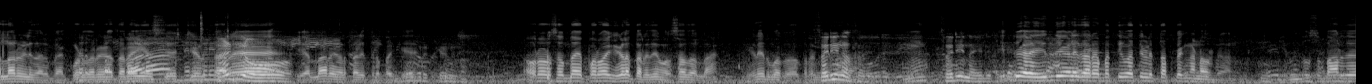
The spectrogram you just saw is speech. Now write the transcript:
ಎಲ್ಲರೂ ಹೇಳಿದ್ದಾರೆ ಬ್ಯಾಕ್ವರ್ಡ್ದವ್ರು ಹೇಳ್ತಾರೆ ಎಸ್ ಸಿ ಎಸ್ ಟಿ ಹೇಳ್ತಾರೆ ಎಲ್ಲರೂ ಹೇಳ್ತಾರೆ ಇದ್ರ ಬಗ್ಗೆ. ಅವ್ರವ್ರ ಸಮುದಾಯ ಪರವಾಗಿ ಹೇಳ್ತಾರೆ ಅದೇನು ಹೊಸದಲ್ಲ ಹೇಳಿರ್ಬೋದು ಹತ್ರ ಸರಿನಾ ಸರ್? ಹ್ಞೂ ಸರಿನಾ ಇಲ್ಲಿ ಹಿಂದೂ ಹೇಳಿ ಹಿಂದೂ ಹೇಳಿದ್ದಾರೆ ಮತ್ತು ಇವತ್ತು ಹೇಳಿ ತಪ್ಪು ಹೆಂಗಣ್ಣವ್ರು ಹಿಂದೂ ಸುಮಾರು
